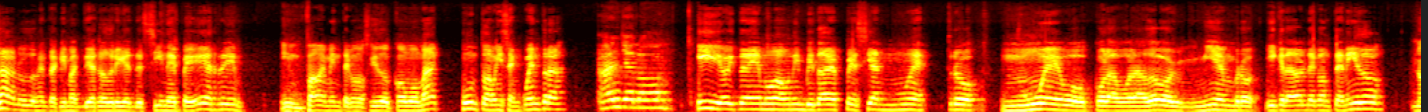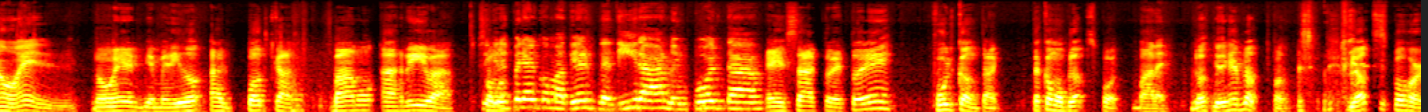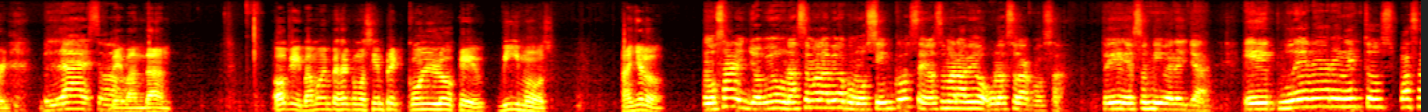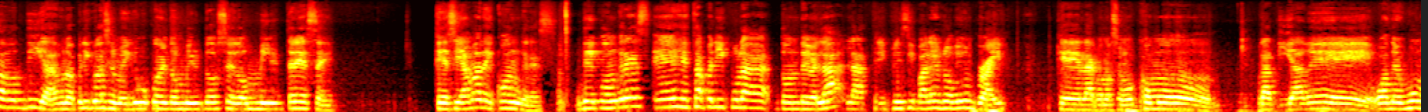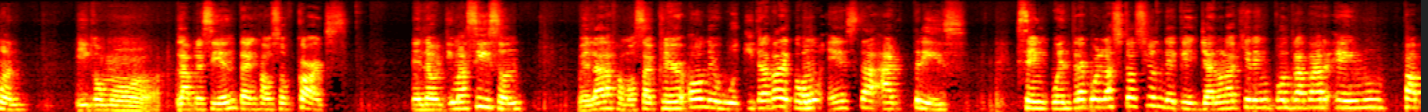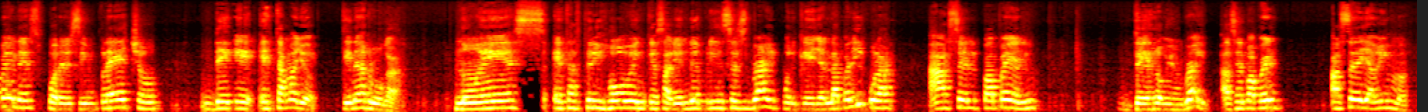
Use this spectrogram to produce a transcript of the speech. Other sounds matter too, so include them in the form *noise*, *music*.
Saludos gente, aquí Mac Díaz Rodríguez de Cine PR, infamemente conocido como Mac. Junto a mí se encuentra Ángelo. y hoy tenemos a un invitado especial, nuestro nuevo colaborador, miembro y creador de contenido, Noel. Noel. Bienvenido al podcast. Vamos arriba. Si Como- quieres pelear con Matiel, le tiras, no importa. Exacto, esto es full contact. Esto es como Bloodsport. Vale. Blood- yo dije *laughs* Bloodsport. Bloodsport. Eso. de Van Damme. Ok, vamos a empezar como siempre con lo que vimos. Ángelo, Como saben, yo veo una semana veo como 100 cosas y una semana veo una sola cosa. Estoy en esos niveles ya. Eh, pude ver en estos pasados días una película, si no me equivoco, del 2012-2013, que se llama The Congress. The Congress es esta película donde, ¿verdad? La actriz principal es Robin Wright, que la conocemos como la tía de Wonder Woman y como la presidenta en House of Cards en la última season, ¿verdad? La famosa Claire Underwood y trata de cómo esta actriz se encuentra con la situación de que ya no la quieren contratar en papeles por el simple hecho de que está mayor, tiene arruga. No es esta actriz joven que salió en The Princess Bride porque ella en la película hace el papel de Robin Wright, hace el papel, hace de ella misma.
